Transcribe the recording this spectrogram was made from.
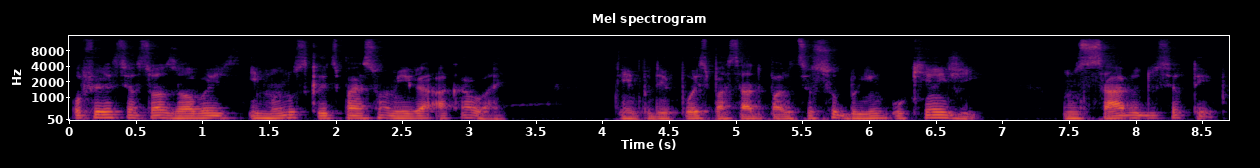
ofereceu suas obras e manuscritos para sua amiga Akawai. Tempo depois passado para o seu sobrinho, o Qianji, um sábio do seu tempo.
